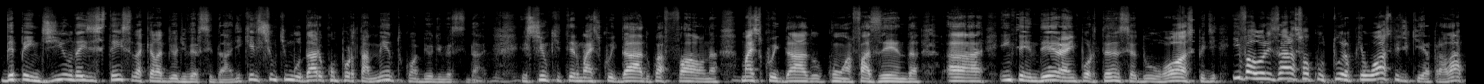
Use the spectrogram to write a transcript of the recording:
dependiam da existência daquela biodiversidade e que eles tinham que mudar o comportamento com a biodiversidade. Eles tinham que ter mais cuidado com a fauna, mais cuidado com a fazenda, uh, entender a importância do hóspede e valorizar a sua cultura, porque o hóspede que ia para lá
